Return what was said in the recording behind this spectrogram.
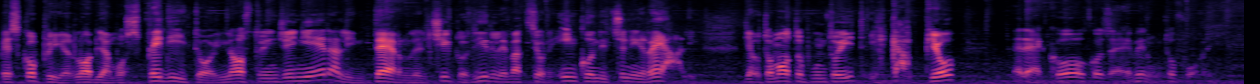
Per scoprirlo abbiamo spedito il nostro ingegnere all'interno del ciclo di rilevazione in condizioni reali di automoto.it, il cappio, ed ecco cos'è venuto fuori.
